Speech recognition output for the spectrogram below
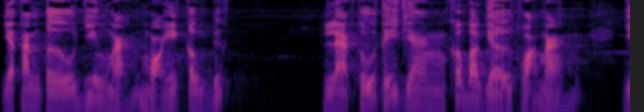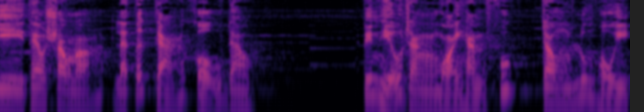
và thành tựu viên mãn mọi công đức. Lạc thú thế gian không bao giờ thỏa mãn vì theo sau nó là tất cả khổ đau. Tin hiểu rằng mọi hạnh phúc trong luân hồi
